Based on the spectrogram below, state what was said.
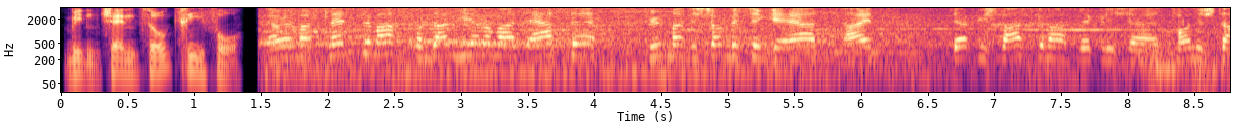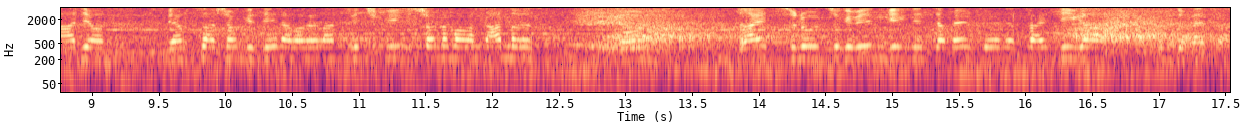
Vincenzo Grifo. Ja, wenn man das letzte macht und dann hier nochmal das erste, fühlt man sich schon ein bisschen geehrt. Nein, sehr viel Spaß gemacht, wirklich äh, tolles Stadion. Wir haben es zwar schon gesehen, aber wenn man drin spielt, ist schon nochmal was anderes. Und 3 zu 0 zu gewinnen gegen den Tabellenführer in der zweiten Liga, umso besser.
